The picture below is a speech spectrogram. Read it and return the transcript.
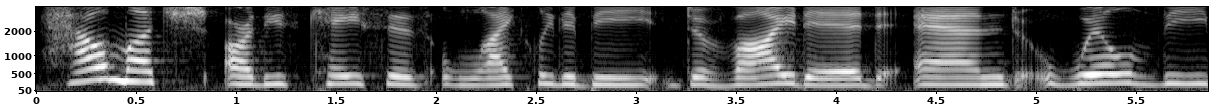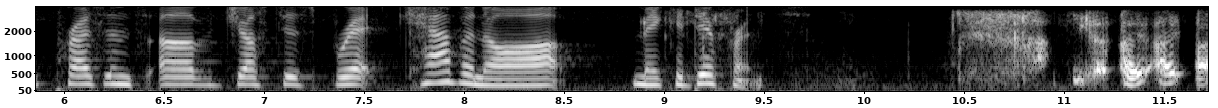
How much are these cases likely to be divided, and will the presence of Justice Brett Kavanaugh make a difference? Yeah, I, I,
